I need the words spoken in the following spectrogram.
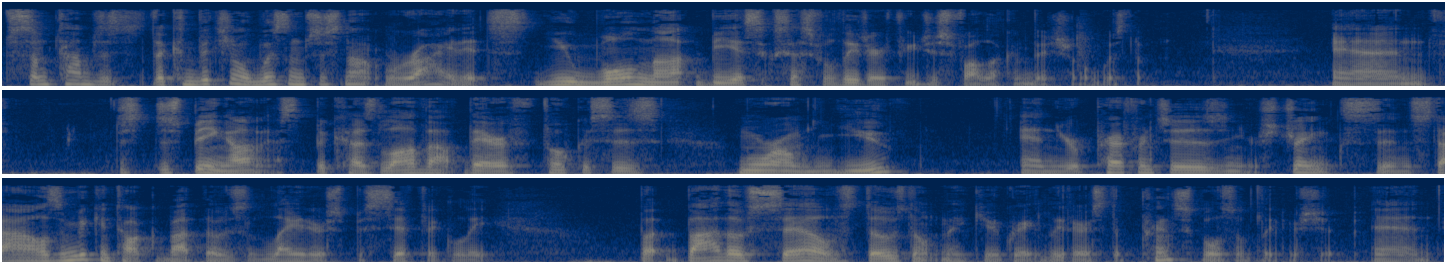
sometimes it's the conventional wisdom is just not right. It's you will not be a successful leader if you just follow conventional wisdom. And just just being honest, because love out there focuses more on you and your preferences and your strengths and styles, and we can talk about those later specifically. But by themselves, those don't make you a great leader. It's the principles of leadership. And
